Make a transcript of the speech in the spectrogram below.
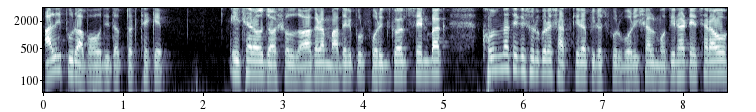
আলিপুর আবহাওয়া অধিদপ্তর থেকে। এছাড়াও যশোর লোহাগ্রাম মাদারীপুর, ফরিদগঞ্জ, সেনবাগ, খুলনা থেকে শুরু করে সাতক্ষীরা, পিরোজপুর, বরিশাল, মতিরহাট, এছাড়াও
